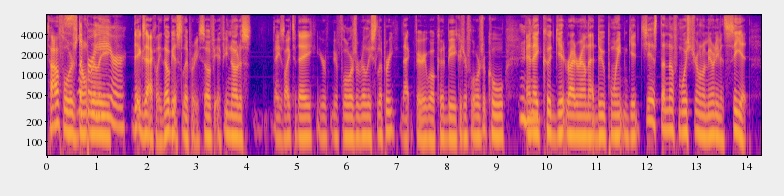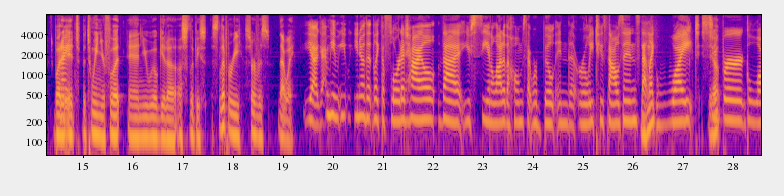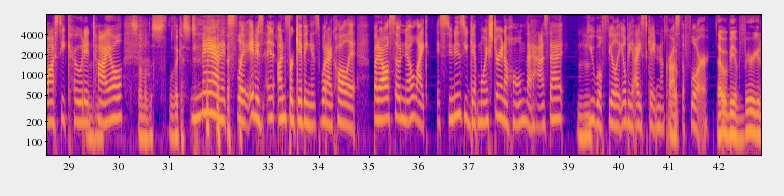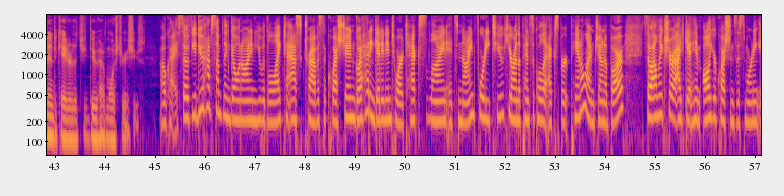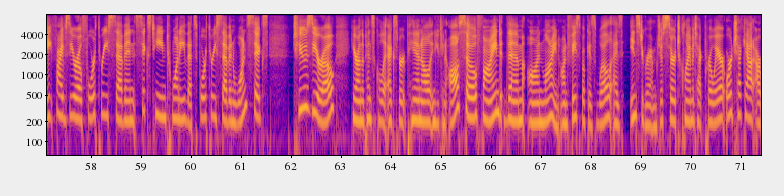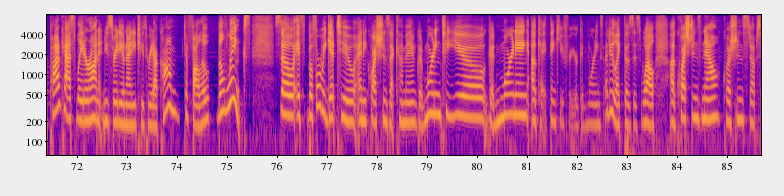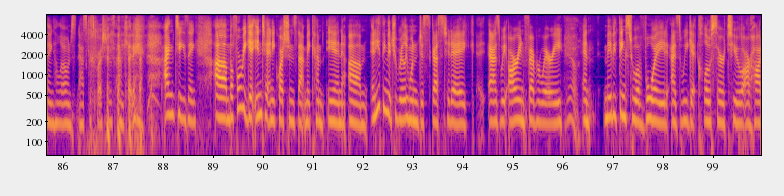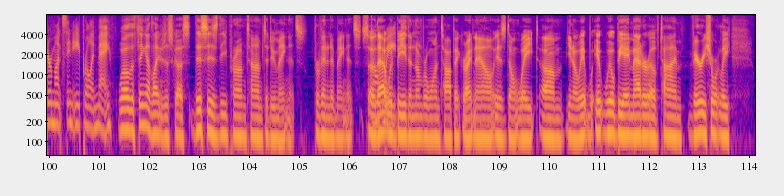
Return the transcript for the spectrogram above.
Tile floors don't really or exactly they'll get slippery. So if, if you notice days like today, your your floors are really slippery. That very well could be because your floors are cool, and they could get right around that dew point and get just enough moisture on them. You don't even see it, but Right. it, it's between your foot, and you will get a, a slippy slippery surface that way. Yeah, I mean, you, you know that like the Florida tile that you see in a lot of the homes that were built in the early 2000s, that mm-hmm. like white, super glossy coated mm-hmm. tile. Some of the slickest. Man, it's slick. it is unforgiving, is what I call it. But I also know like as soon as you get moisture in a home that has that, Mm-hmm. you will feel it. You'll be ice skating across Yep. the floor. That would be a very good indicator that you do have moisture issues. Okay, so if you do have something going on and you would like to ask Travis a question, go ahead and get it into our text line. It's 942 here on the Pensacola Expert Panel. I'm Jenna Barr. So I'll make sure I get him all your questions this morning. 850 437 1620. That's 437 1620 here on the Pensacola Expert Panel. And you can also find them online on Facebook as well as Instagram. Just search Climatech Pro Air or check out our podcast later on at newsradio923.com to follow the links. So if before we get to any questions that come in, good morning to you. Good morning. Okay, thank you for your good mornings. I do like those as well. Uh, questions now. Questions. Stop saying hello and ask us questions. I'm kidding. I'm teasing. Um, before we get into any questions that may come in, um, anything that you really want to discuss today, as we are in February, Yeah. and maybe things to avoid as we get closer to our hotter months in April and May. Well, the thing I'd like to discuss this is the prime time to do maintenance, preventative maintenance. So Don't that wait. would be the number one topic right now is don't wait. Um, you know, it it will be a matter of time very shortly.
